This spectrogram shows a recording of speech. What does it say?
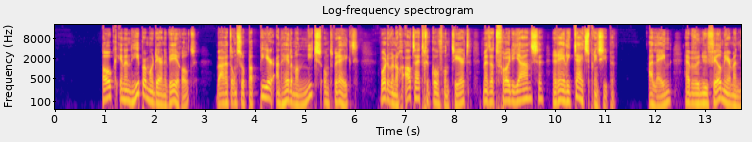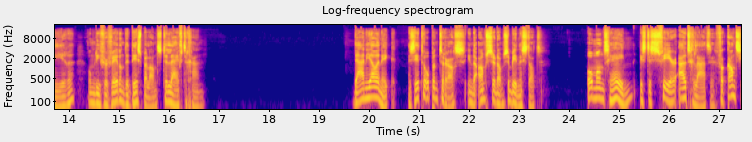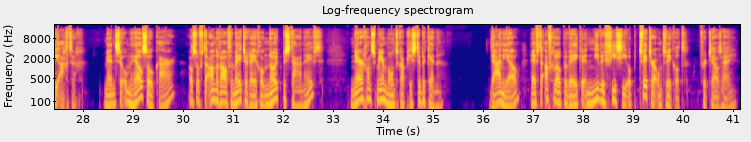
Ook in een hypermoderne wereld, waar het ons op papier aan helemaal niets ontbreekt, worden we nog altijd geconfronteerd met dat Freudiaanse realiteitsprincipe. Alleen hebben we nu veel meer manieren om die vervelende disbalans te lijf te gaan. Daniel en ik zitten op een terras in de Amsterdamse binnenstad. Om ons heen is de sfeer uitgelaten, vakantieachtig. Mensen omhelzen elkaar alsof de anderhalve meter regel nooit bestaan heeft, nergens meer mondkapjes te bekennen. Daniel heeft de afgelopen weken een nieuwe visie op Twitter ontwikkeld, vertelt hij.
